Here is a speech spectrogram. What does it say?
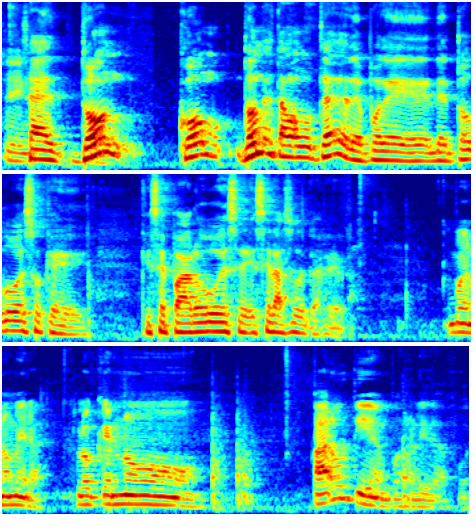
Sí. O sea, ¿dónde, cómo- ¿dónde estaban ustedes después de, de todo eso que, que separó ese, ese lazo de carrera? Bueno, mira, lo que no. Para un tiempo en realidad fue.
